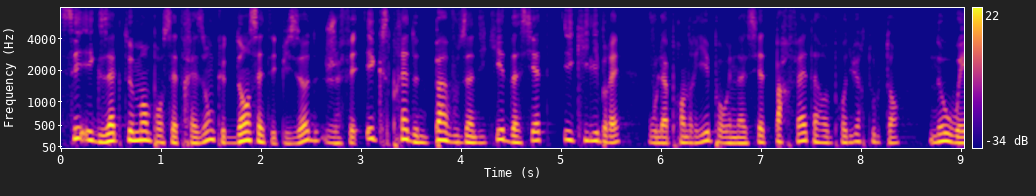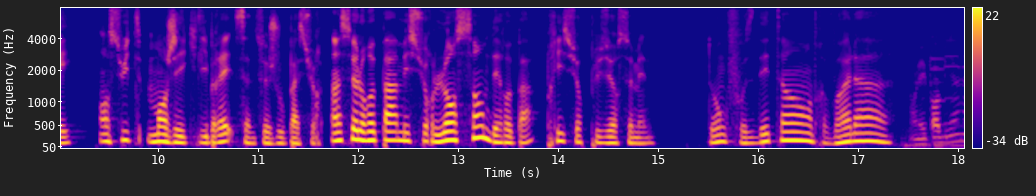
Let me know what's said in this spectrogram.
C'est exactement pour cette raison que dans cet épisode, je fais exprès de ne pas vous indiquer d'assiette équilibrée. Vous la prendriez pour une assiette parfaite à reproduire tout le temps. No way. Ensuite, manger équilibré, ça ne se joue pas sur un seul repas, mais sur l'ensemble des repas pris sur plusieurs semaines. Donc faut se détendre, voilà. On n'est pas bien?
